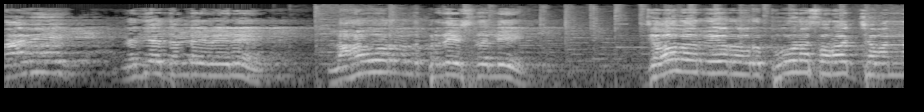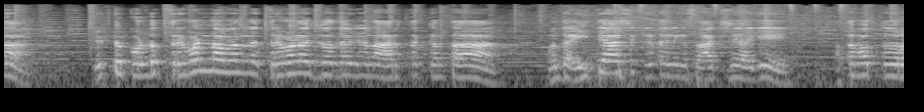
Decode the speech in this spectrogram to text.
ರಾವಿ ನದಿಯ ದಂಡೆಯ ಮೇಲೆ ಲಾಹೋರ್ ಒಂದು ಪ್ರದೇಶದಲ್ಲಿ ಜವಾಹರ್ಲಾಲ್ ನೆಹರು ಅವರು ಪೂರ್ಣ ಸ್ವರಾಜ್ಯವನ್ನ ಇಟ್ಟುಕೊಂಡು ತ್ರಿವಣ್ಣವನ್ನ ತ್ರಿವಣ ಧ್ವಜವನ್ನು ಆರ್ತಕ್ಕಂತಹ ಒಂದು ಐತಿಹಾಸಿಕ ಘಟನೆಗೆ ಸಾಕ್ಷಿಯಾಗಿ ಹತ್ತೊಂಬತ್ತು ನೂರ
